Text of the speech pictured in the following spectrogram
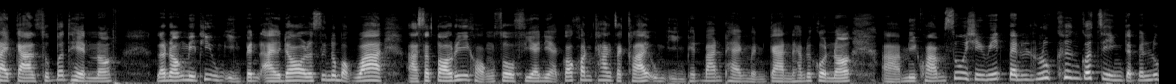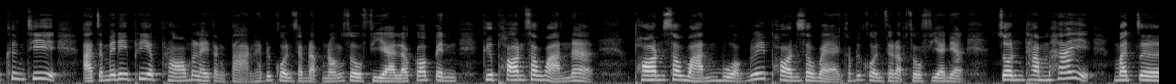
รายการซูเปอร์เทนเนาะแล้วน้องมีพี่อุงอิงเป็นไอดอลแล้วซึ่งต้องบอกว่าอ่าสตอรี่ของโซเฟียเนี่ยก็ค่อนข้างจะคล้ายอุงอิงเพชรบ้านแพงเหมือนกันนะครับทุกคนเนาะอ่ามีความสู้ชีวิตเป็นลูกครึ่งก็จริง แต่เป็นลูกครึ่งที่อาจจะไม่ได้เพียบพร้อมอะไรต่างๆนะครับทุกคนสำหรับน้องโซเฟียแล้วก็เป็นคือพรสวรรค์น่ะพรสวรรค์บวกด้วยพรแสวงครับทุกคนสำหรับโซเฟียเนี่ยจนทำให้มาเจอ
